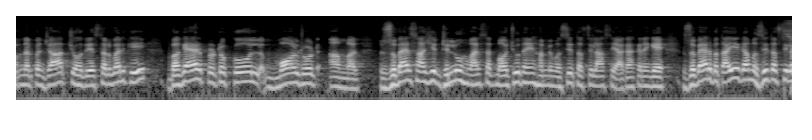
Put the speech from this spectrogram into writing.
गवर्नर पंजाब चौधरी सरवर की बगैर प्रोटोकॉल मॉल रोड आमद जुबैर साजिद ढिल्लू हमारे साथ मौजूद हैं। हमें मजीद तफसीत से आगाह करेंगे। जुबैर बताइएगा मजीद तफसीत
